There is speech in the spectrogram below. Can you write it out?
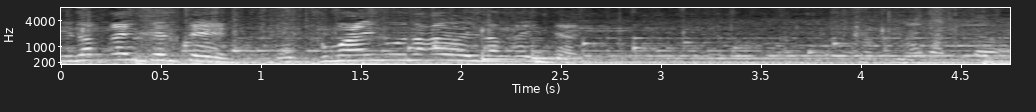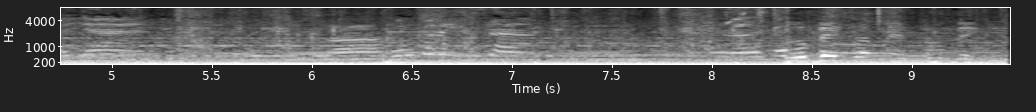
Ilang kayo dyan, te? Kumain muna kayo, ilang kayo dyan? Tatlo, ayan. Sa pa rin isa. tubig, tubig.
